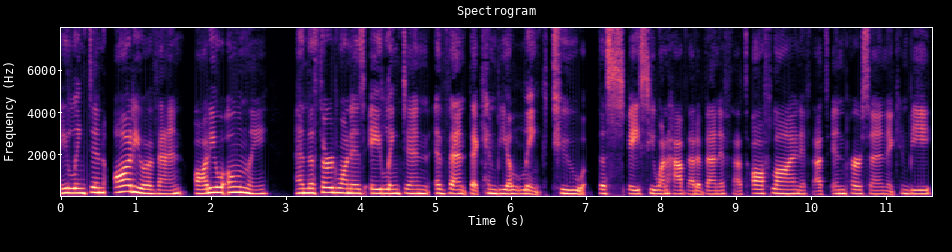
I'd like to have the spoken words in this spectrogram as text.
a LinkedIn audio event, audio only, and the third one is a LinkedIn event that can be a link to the space you want to have that event. If that's offline, if that's in person, it can be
